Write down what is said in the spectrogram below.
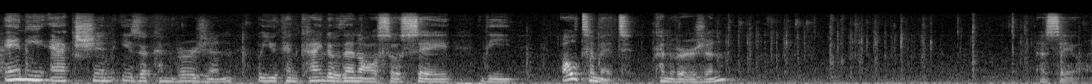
any action is a conversion, but you can kind of then also say the ultimate conversion, a sale.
